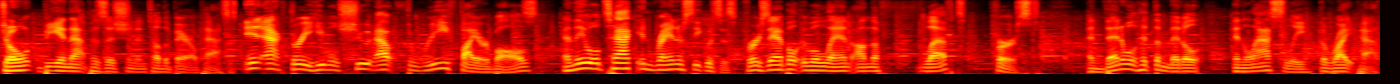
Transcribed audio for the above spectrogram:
don't be in that position until the barrel passes. In Act 3, he will shoot out three fireballs, and they will attack in random sequences. For example, it will land on the left first, and then it will hit the middle, and lastly, the right path.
